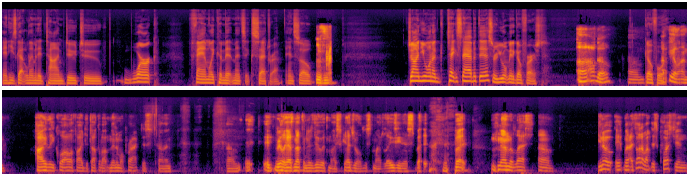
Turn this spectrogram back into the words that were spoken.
and he's got limited time due to work, family commitments, etc. And so, mm-hmm. John, you want to take a stab at this, or you want me to go first? Uh, I'll go. Um, go for I it. I feel I'm highly qualified to talk about minimal practice time. Um, it, it, really has nothing to do with my schedule, just my laziness. But but nonetheless, um, you know, it, when I thought about this question,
